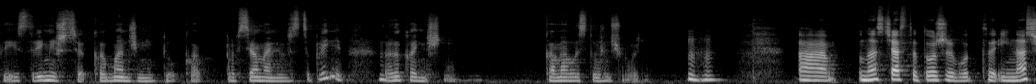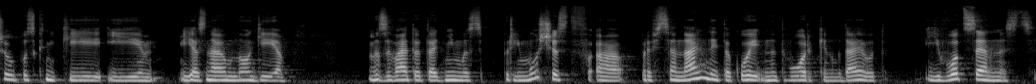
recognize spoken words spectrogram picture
ты стремишься к менеджменту, к профессиональной дисциплине, тогда, конечно, командность тоже очень важна. Угу. А, у нас часто тоже вот и наши выпускники, и я знаю, многие называют это одним из преимуществ а, профессиональный такой нетворкинг, да, и вот его ценность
